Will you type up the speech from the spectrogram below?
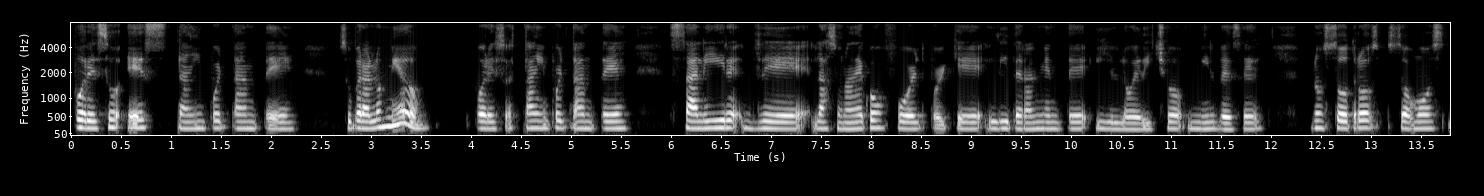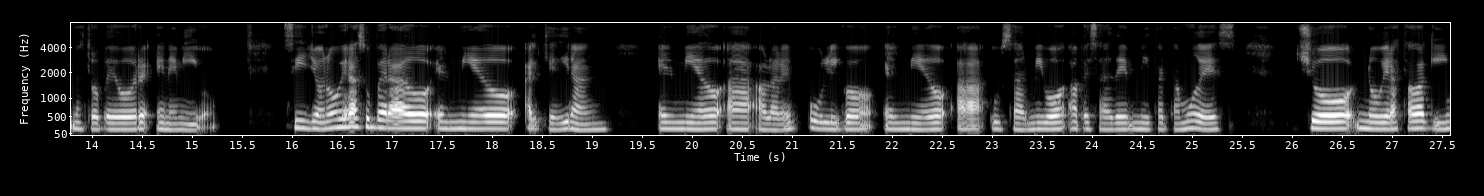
por eso es tan importante superar los miedos, por eso es tan importante salir de la zona de confort, porque literalmente, y lo he dicho mil veces, nosotros somos nuestro peor enemigo. Si yo no hubiera superado el miedo al que dirán, el miedo a hablar en público, el miedo a usar mi voz a pesar de mi tartamudez, yo no hubiera estado aquí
